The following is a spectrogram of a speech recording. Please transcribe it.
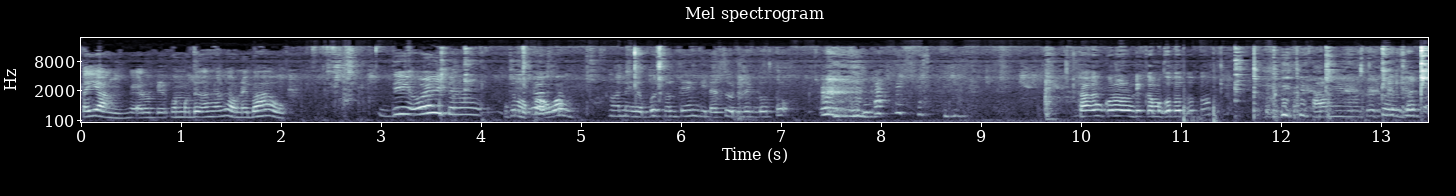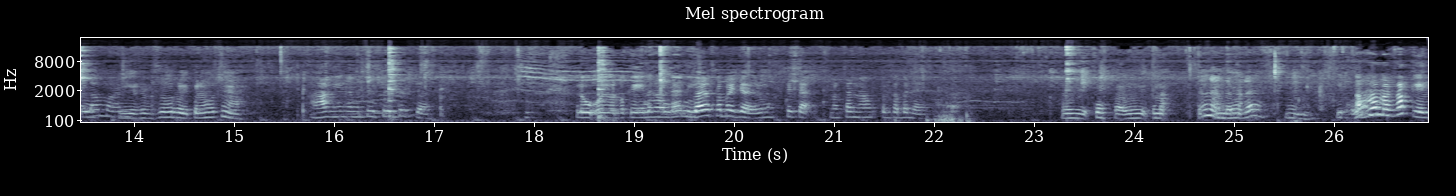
tayang. Kaya rin ko magdaang hagaw na bahaw. Di, oy. Ito mo kaawang. Ano bus kong tayang ginaso. Nagluto. Kaan ko nung di ka magutot-utot. Hangin naman tutudot ko. Sige, susuroy. Panahot na. Hangin naman tutudot ka. Luoy wala kay inahanda ni. Balik ka ba dyan? Yung kita. Matanaw pagkabaday. Ay, hindi ko. Parang hindi ko ma... Ano ang ganda? Hmm. Aha, masakil.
